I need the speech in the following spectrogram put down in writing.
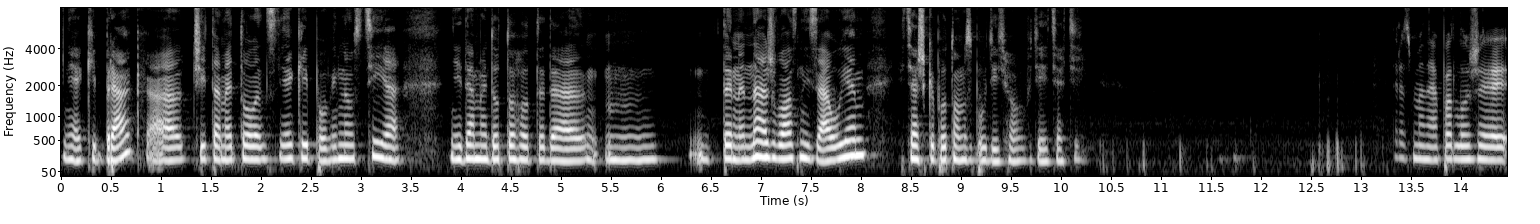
nejaký brak a čítame to len z nejakej povinnosti a nedáme do toho teda mm, ten náš vlastný záujem, je ťažké potom zbudiť ho v dieťati. Teraz ma napadlo, že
